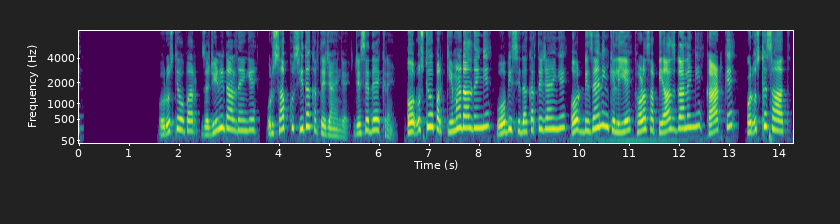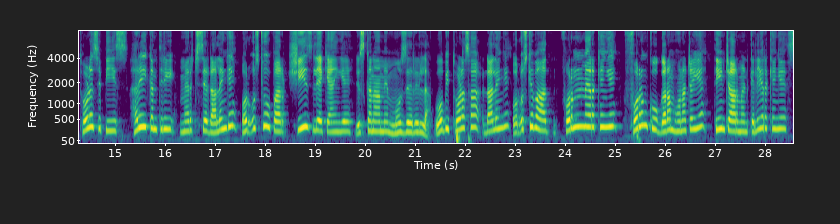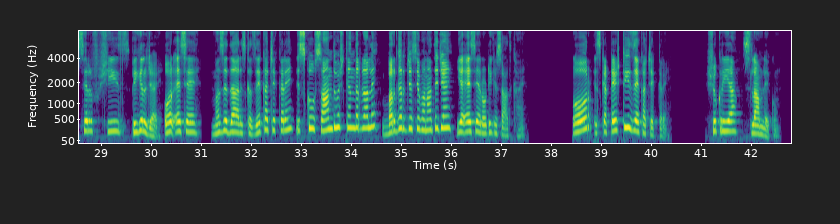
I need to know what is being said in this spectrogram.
اور اس کے اوپر زجینی ڈال دیں گے۔ اور سب کو سیدھا کرتے جائیں گے، جیسے دیکھ رہے ہیں۔ اور اس کے اوپر قیمہ ڈال دیں گے، وہ بھی سیدھا کرتے جائیں گے۔ اور ڈیزائننگ کے لیے تھوڑا سا پیاز ڈالیں گے، کاٹ کے اور اس کے ساتھ تھوڑے سے پیس ہری کنتری مرچ سے ڈالیں گے اور اس کے اوپر شیز لے کے آئیں گے، جس کا نام ہے موزریلا۔ وہ بھی تھوڑا سا ڈالیں گے اور اس کے بعد فورن میں رکھیں گے۔ فورن کو گرم ہونا چاہیے، تین چار منٹ کے لیے رکھیں گے، صرف شیز پگھل جائے۔ اور ایسے مزیدار اس کا ذائقہ چیک کریں، اس کو ساندوچ کے اندر ڈالیں، برگر جیسے بناتے جائیں یا ایسے روٹی کے ساتھ کھائیں۔ اور اس کا ٹیسٹی ذائقہ چیک کریں۔ شکریہ، السلام علیکم۔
